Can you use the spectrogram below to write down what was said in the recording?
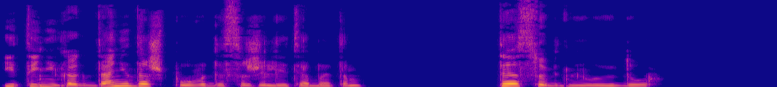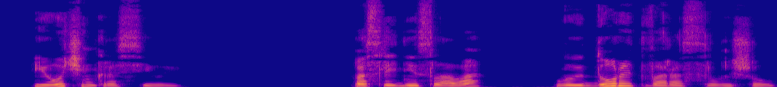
и ты никогда не дашь повода сожалеть об этом. Ты особенный, Луидор. И очень красивый. Последние слова Луидоры два раз слышал.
